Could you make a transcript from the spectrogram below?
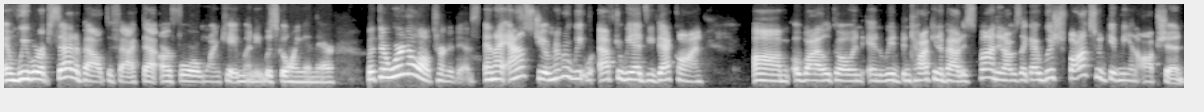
And we were upset about the fact that our 401k money was going in there, but there were no alternatives. And I asked you, remember we after we had Vivek on um, a while ago and, and we had been talking about his fund, and I was like, I wish Fox would give me an option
